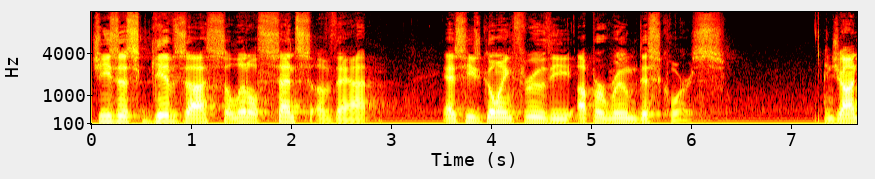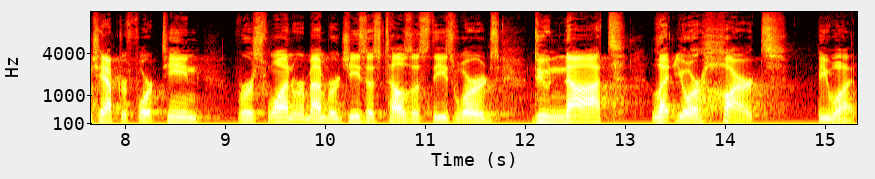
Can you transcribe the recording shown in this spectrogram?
Jesus gives us a little sense of that as he's going through the upper room discourse. In John chapter 14, verse 1, remember, Jesus tells us these words Do not let your heart be what?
